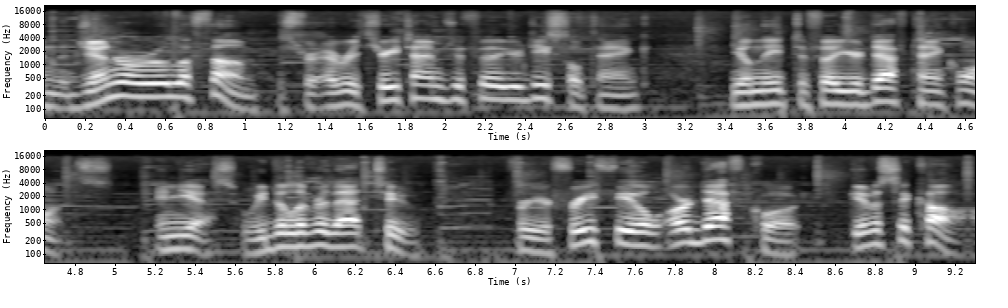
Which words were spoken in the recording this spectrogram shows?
and the general rule of thumb is for every three times you fill your diesel tank, you'll need to fill your DEF tank once. And yes, we deliver that too. For your free fuel or DEF quote, give us a call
